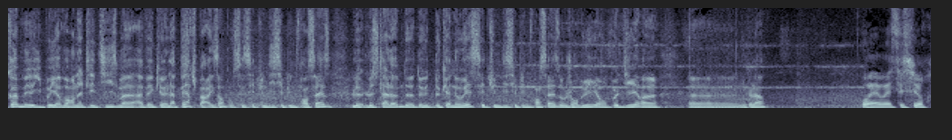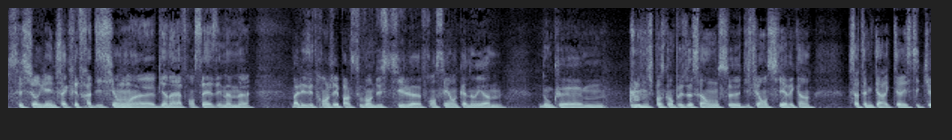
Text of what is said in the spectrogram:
comme il peut y avoir en athlétisme avec la perche par exemple. C'est une discipline française. Le, slalom de canoë, c'est une discipline française aujourd'hui, on peut le dire, Nicolas? Ouais, ouais, c'est sûr. C'est sûr qu'il y a une sacrée tradition euh, bien à la française et même euh, bah, les étrangers parlent souvent du style euh, français en canoë homme. Donc, euh, je pense qu'en plus de ça, on se différencie avec un certaines caractéristiques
